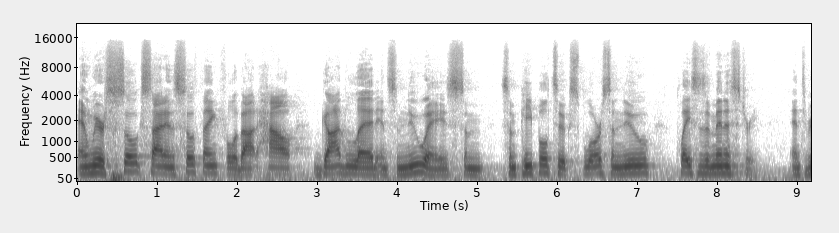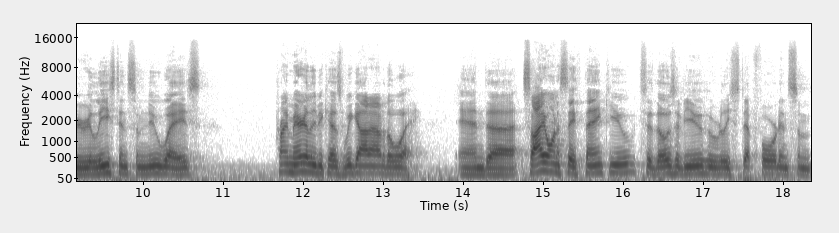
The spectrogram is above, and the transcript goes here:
And we are so excited and so thankful about how God led in some new ways, some, some people to explore some new places of ministry and to be released in some new ways, primarily because we got out of the way. And uh, so I want to say thank you to those of you who really stepped forward in some,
